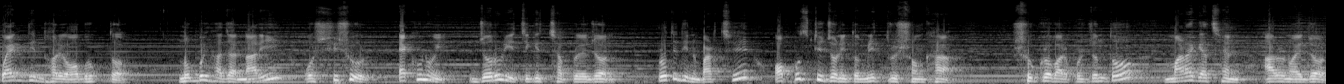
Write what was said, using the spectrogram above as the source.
কয়েকদিন ধরে অভুক্ত। নব্বই হাজার নারী ও শিশুর এখনই জরুরি চিকিৎসা প্রয়োজন। প্রতিদিন বাড়ছে অপুষ্টিজনিত মৃত্যুর সংখ্যা। শুক্রবার পর্যন্ত মারা গেছেন আরও নয়জন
